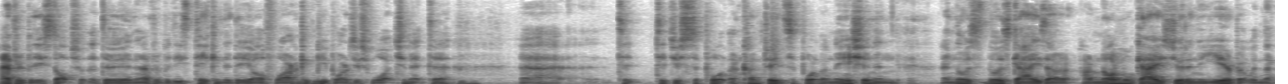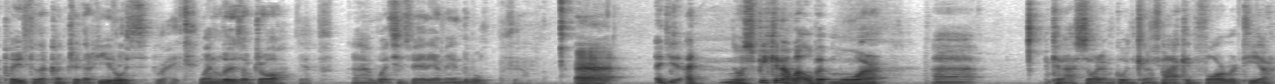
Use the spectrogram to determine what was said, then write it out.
everybody stops what they're doing and everybody's taking the day off work mm-hmm. and people are just watching it to mm-hmm. uh, to to just support their country and support their nation and yeah. and those those guys are, are normal guys during the year but when they're playing for their country they're heroes right win lose or draw yep. uh, which is very amendable so. uh, I, I, you know speaking a little bit more uh, kind of sorry, I'm going kind of sure. back and forward here,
